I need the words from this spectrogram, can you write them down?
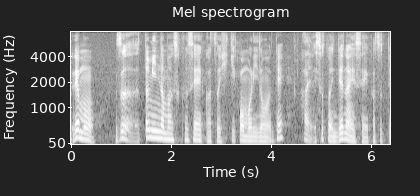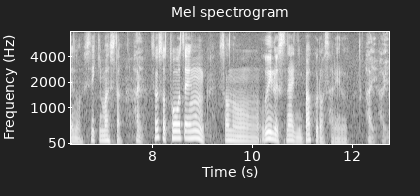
でもずーっとみんなマスク生活引きこもりのねはい。外に出ない生活っていうのをしてきました。はい。そうすると当然そのウイルスなりに暴露される。はいはい。機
